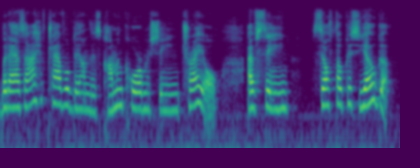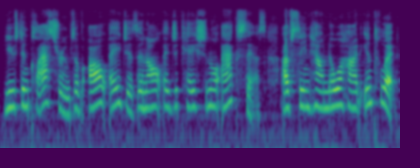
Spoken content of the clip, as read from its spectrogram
But as I have traveled down this Common Core machine trail, I've seen self focused yoga used in classrooms of all ages and all educational access. I've seen how Noahide intellect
